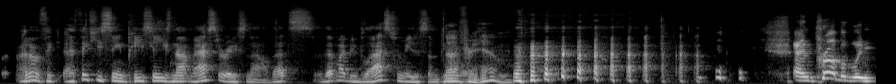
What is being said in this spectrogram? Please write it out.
But I don't think I think he's saying PCs not Master Race now. That's that might be blasphemy to some people. Not for him. and probably most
